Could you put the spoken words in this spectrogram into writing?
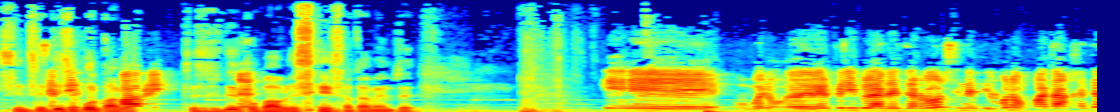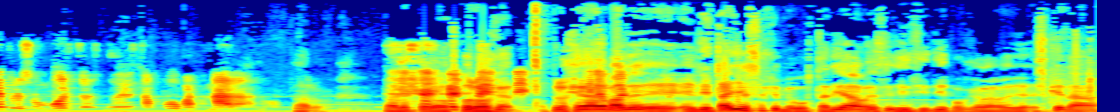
sin sentirse culpable. Sin sentirse culpable, sí, exactamente. Eh, bueno, ver películas de terror sin decir, bueno, matan gente pero son muertos, entonces tampoco pasa nada, ¿no? Claro. Claro, pero, pero, pero, que además el, detalle es que me gustaría a veces incidir, porque es que la,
